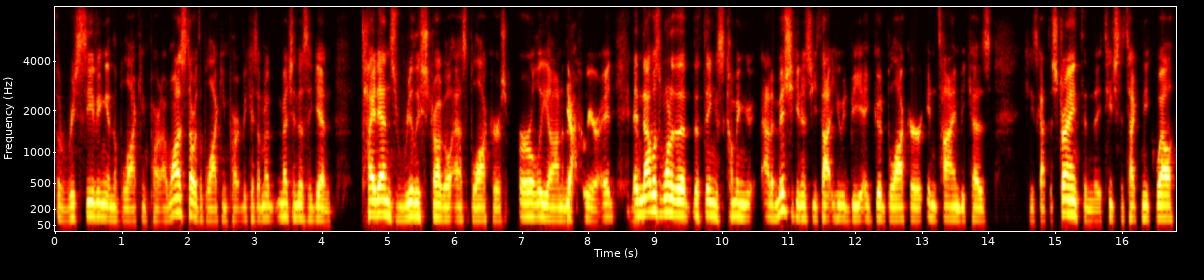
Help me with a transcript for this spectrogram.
the receiving and the blocking part. I want to start with the blocking part because I'm going to mention this again tight ends really struggle as blockers early on in yeah. their career. It, yeah. And that was one of the, the things coming out of Michigan is you thought he would be a good blocker in time because he's got the strength and they teach the technique well.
